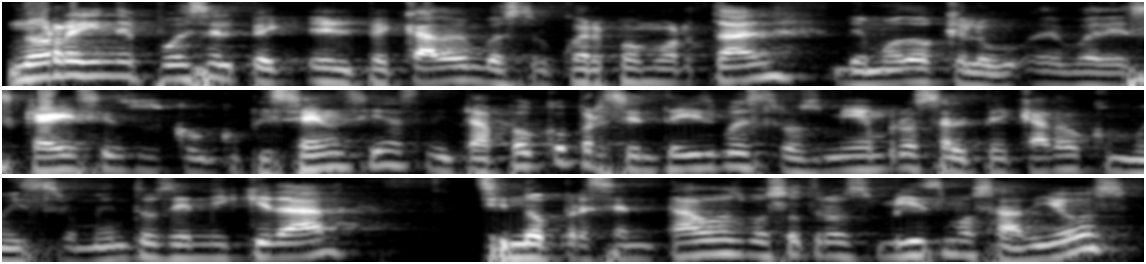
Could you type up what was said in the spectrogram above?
No reine pues el, pecado en vuestro cuerpo mortal, de modo que lo obedezcáis en sus concupiscencias, ni tampoco presentéis vuestros miembros al pecado como instrumentos de iniquidad, sino presentaos vosotros mismos a Dios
